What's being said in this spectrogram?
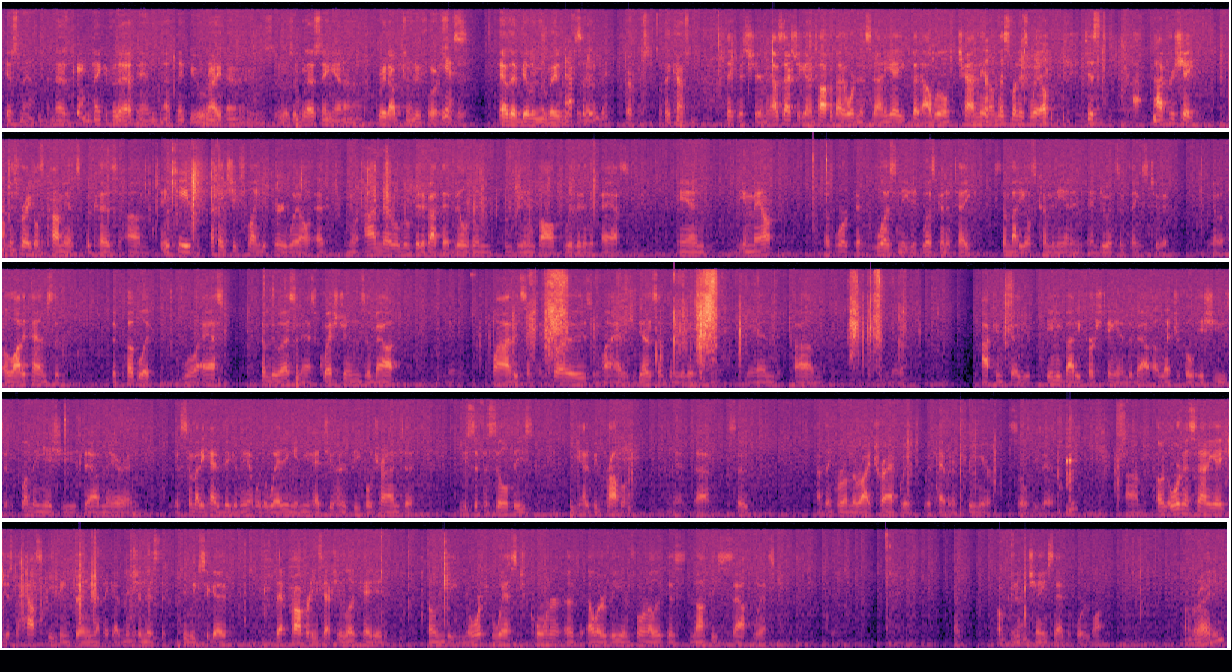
Yes, ma'am. Okay. Thank you for that, and I think you were right. Uh, It was, it was a blessing and a great opportunity for us Yes. to have that building available for Absolutely. that purpose. Okay, Councilman. Thank you, Mr. Chairman. I was actually going to talk about ordinance 98, but I will chime in on this one as well. Just, I- I appreciate Ms. Ragel's comments because um, Thank you. I think she explained it very well. Uh, You know, I know a little bit about that building from being involved with it in the past. And the amount of work that was needed was going to take somebody else coming in and, and doing some things to it. You know, a lot of times the, the public will ask, come to us and ask questions about, you know, why did something close and why haven't you done something with it? And, um, you know, I can tell you anybody firsthand about electrical issues and plumbing issues down there. And if somebody had a big event with a wedding and you had 200 people trying to use the facilities, you had a big problem. And uh, so I think we're on the right track with, with having a premier facility there. Um, On ordinance 98, just a housekeeping thing, I think I mentioned this two weeks ago. That property is actually located on the northwest corner of Ellerbe and Flournoy Lucas, not the southwest. We need to change that before tomorrow. All righty.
